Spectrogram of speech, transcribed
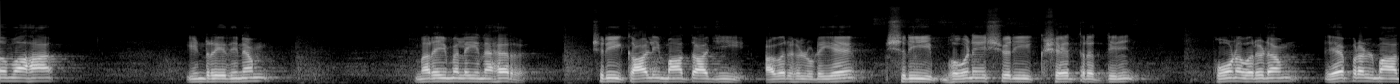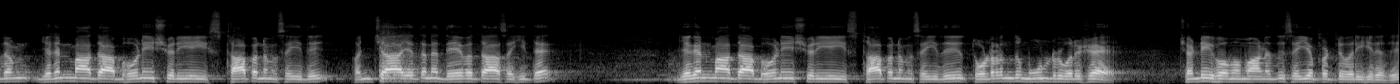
நமः இன்றைய தினம் மறைமலை நகர் ஸ்ரீ காளி மாதாஜி அவர்களுடைய ஸ்ரீ புவனேஸ்வரி க்ஷேத்திரத்தில் போன வருடம் ஏப்ரல் மாதம் ஜெகன்மாதா புவனேஸ்வரியை ஸ்தாபனம் செய்து பஞ்சாயத்தன தேவதா சகித ஜெகன்மாதா புவனேஸ்வரியை ஸ்தாபனம் செய்து தொடர்ந்து மூன்று வருஷ சண்டி ஹோமமானது செய்யப்பட்டு வருகிறது.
